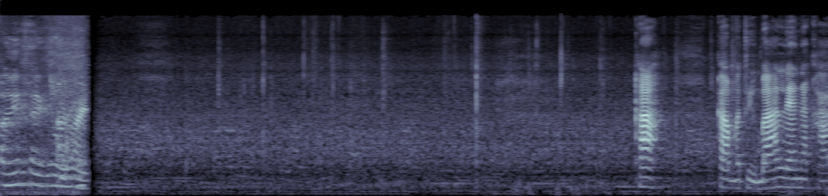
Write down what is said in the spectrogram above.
อันนี้ใส่งูอร่อยค่ะ กลับมาถึงบ้านแล้วนะคะ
